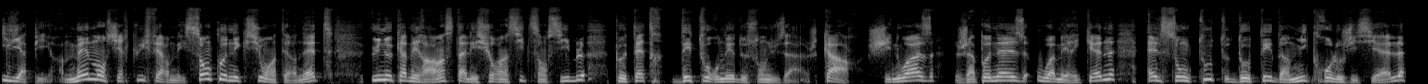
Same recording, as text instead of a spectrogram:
il y a pire, même en circuit fermé, sans connexion Internet, une caméra installée sur un site sensible peut être détournée de son usage. Car, chinoises, japonaises ou américaines, elles sont toutes dotées d'un micro-logiciel.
